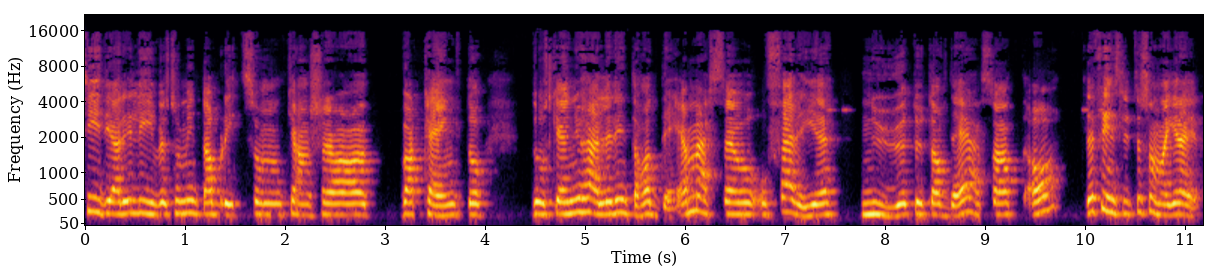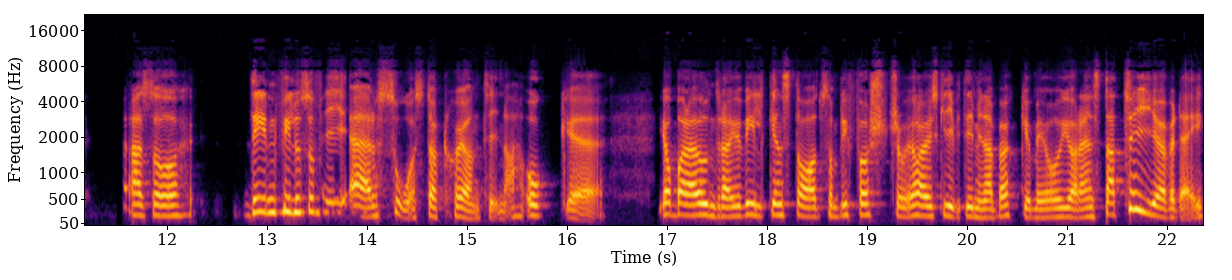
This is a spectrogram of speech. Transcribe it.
tidigare i livet som inte har blivit som kanske har varit tänkt. Och då ska en ju heller inte ha det med sig och, och färga nuet utav det. Så att ja, det finns lite sådana grejer. Alltså, din filosofi är så stört skön Tina och eh, jag bara undrar ju vilken stad som blir först, så jag har ju skrivit i mina böcker med att göra en staty över dig.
